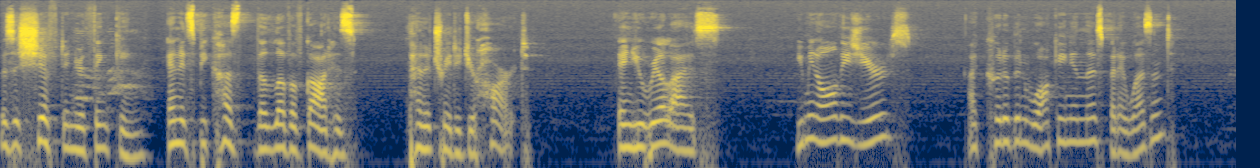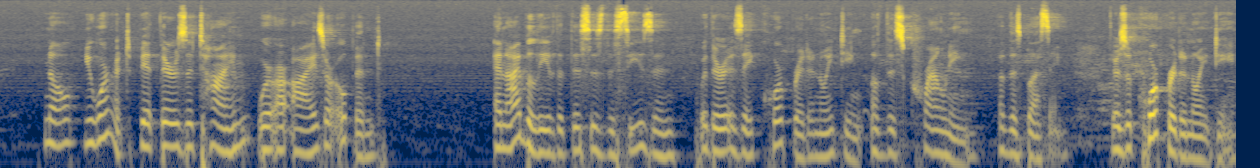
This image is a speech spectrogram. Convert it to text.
there's a shift in your thinking. And it's because the love of God has penetrated your heart. And you realize, you mean all these years? I could have been walking in this, but I wasn't? No, you weren't. But there's a time where our eyes are opened. And I believe that this is the season where there is a corporate anointing of this crowning of this blessing. There's a corporate anointing.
